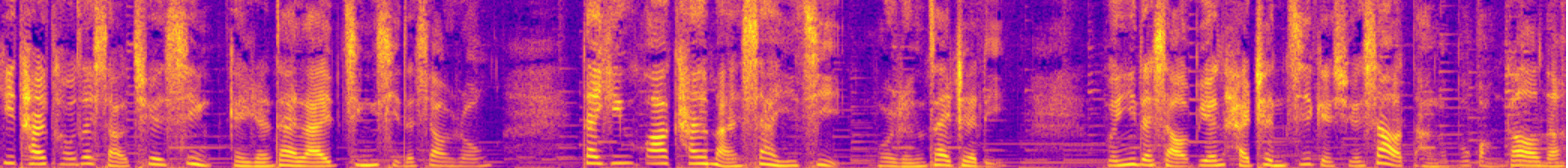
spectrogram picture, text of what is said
一抬头的小确幸，给人带来惊喜的笑容。待樱花开满下一季，我仍在这里。文艺的小编还趁机给学校打了波广告呢。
